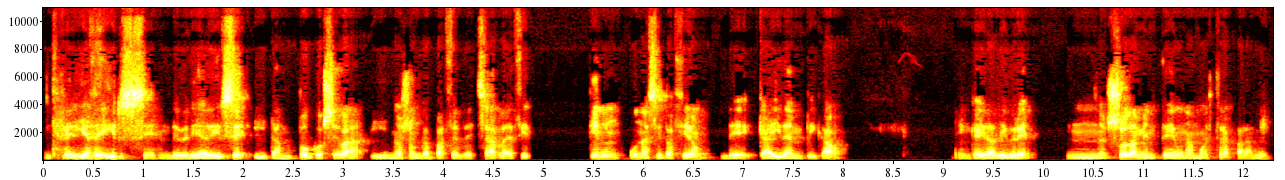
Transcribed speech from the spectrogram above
debería de irse, debería de irse y tampoco se va y no son capaces de echarla. Es decir, tienen una situación de caída en picado, en caída libre, mm, solamente una muestra para mí,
